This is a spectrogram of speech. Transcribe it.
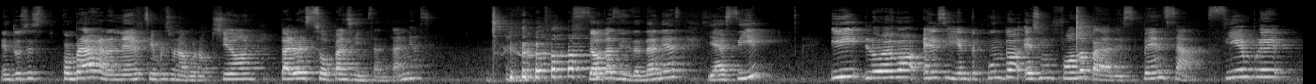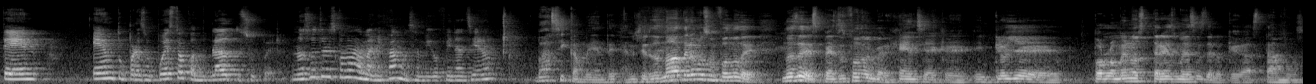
Entonces, comprar a granel siempre es una buena opción. Tal vez sopas instantáneas. sopas instantáneas y así. Y luego el siguiente punto es un fondo para despensa. Siempre ten en tu presupuesto contemplado tu súper. Nosotros, ¿cómo lo manejamos, amigo financiero? Básicamente, ¿no es cierto? No, tenemos un fondo de, no es de despensa, es un fondo de emergencia que incluye por lo menos tres meses de lo que gastamos.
